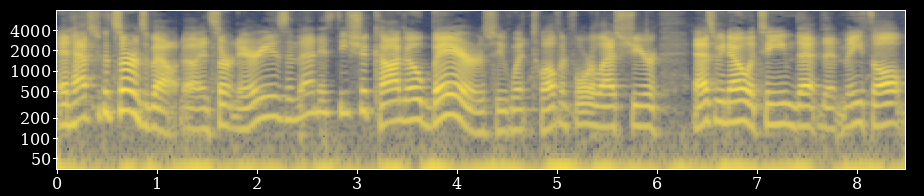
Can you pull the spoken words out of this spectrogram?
and have some concerns about uh, in certain areas, and that is the Chicago Bears, who went 12 and 4 last year as we know, a team that, that many thought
